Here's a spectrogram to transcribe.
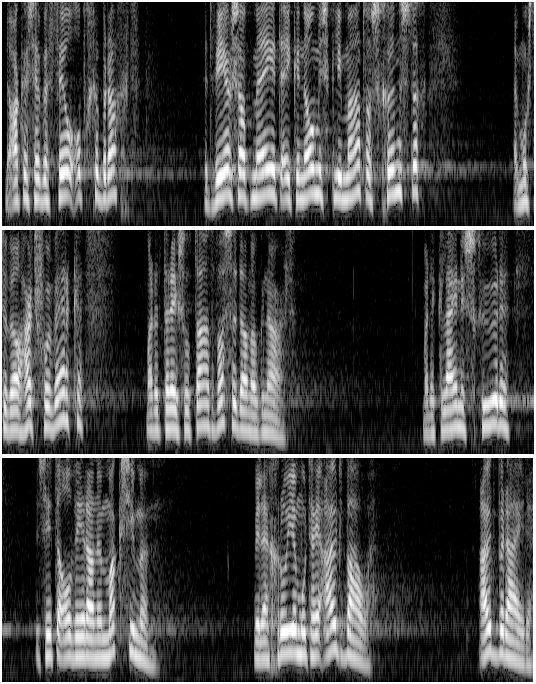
De akkers hebben veel opgebracht. Het weer zat mee, het economisch klimaat was gunstig. Hij moest er wel hard voor werken, maar het resultaat was er dan ook naar. Maar de kleine schuren zitten alweer aan hun maximum. Wil hij groeien, moet hij uitbouwen, uitbreiden,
